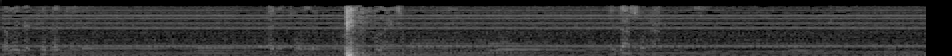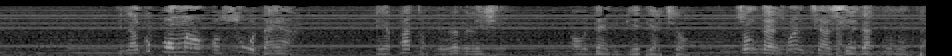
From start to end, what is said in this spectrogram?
nyame kɛkɛ na gye yɛ eh. and it was a painful experience and that's what happened nyankopɔn ma ɔsoo dan a ɛyɛ part of the revelation ɔdan biribi adi akyerɛ wo. Sometimes one te aseɛ that moment a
